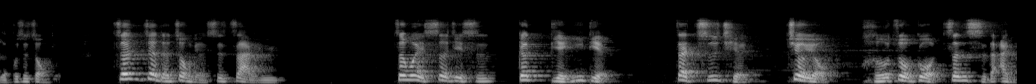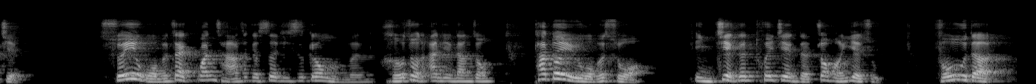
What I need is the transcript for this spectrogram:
也不是重点。真正的重点是在于这位设计师跟点一点在之前就有合作过真实的案件，所以我们在观察这个设计师跟我们合作的案件当中，他对于我们所引荐跟推荐的装潢业主服务的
